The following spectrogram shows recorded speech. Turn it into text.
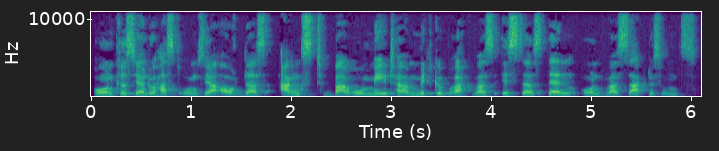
Und Christian, du hast uns ja auch das Angstbarometer mitgebracht. Was ist das denn und was sagt es uns?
